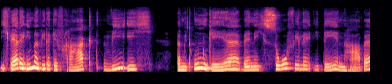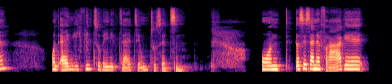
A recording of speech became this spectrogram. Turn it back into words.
Ich werde immer wieder gefragt, wie ich damit umgehe, wenn ich so viele Ideen habe und eigentlich viel zu wenig Zeit, sie umzusetzen. Und das ist eine Frage,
